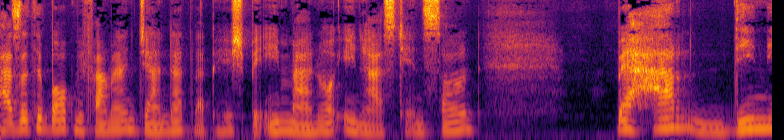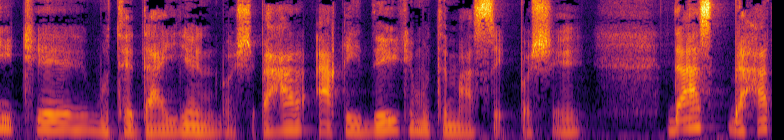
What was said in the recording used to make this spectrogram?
حضرت باب میفرمایند جنت و بهش به این معنا این است که انسان به هر دینی که متدین باشه به هر عقیده که متمسک باشه دست به هر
